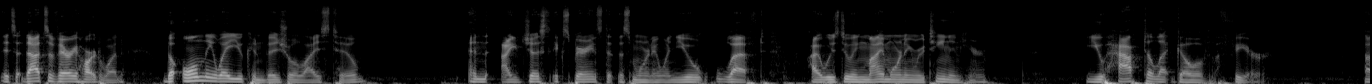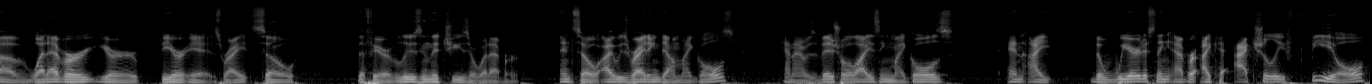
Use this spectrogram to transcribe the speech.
It's that's a very hard one. The only way you can visualize too, and I just experienced it this morning when you left. I was doing my morning routine in here. You have to let go of the fear of whatever your fear is, right? So the fear of losing the cheese or whatever. And so I was writing down my goals and I was visualizing my goals and I the weirdest thing ever, I could actually feel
